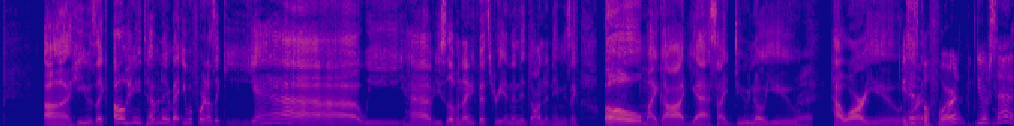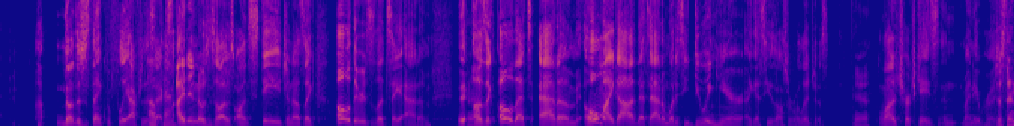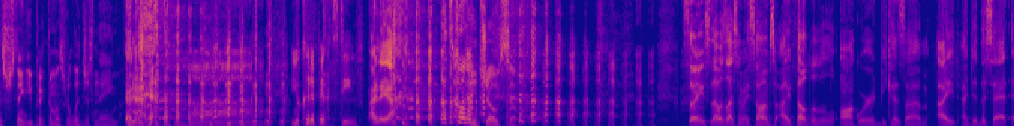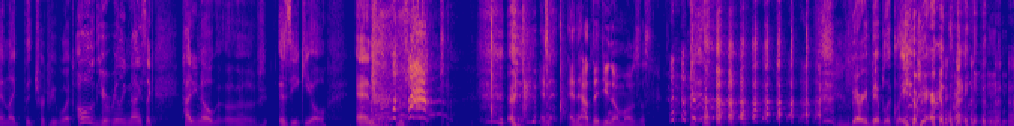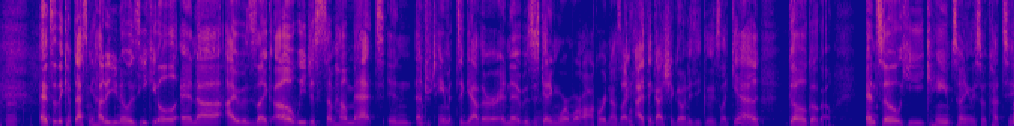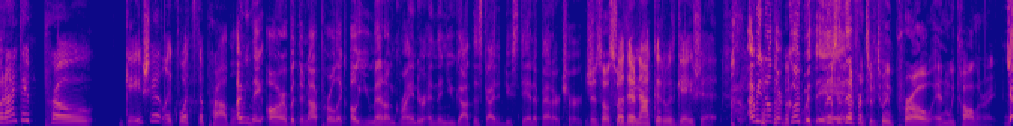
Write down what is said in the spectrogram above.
Uh, he was like, "Oh hey, Devin, I met you before," and I was like, "Yeah, we have. You still live on 95th Street." And then it dawned on him. He's like, "Oh my God, yes, I do know you. Right. How are you?" Is this And- before your set? uh, no, this is thankfully after the sex. Okay. I didn't know this until I was on stage, and I was like, "Oh, there's let's say Adam." I- Right. I was like, "Oh, that's Adam. Oh my God, that's Adam. What is he doing here?" I guess he's also religious. Yeah. A lot of church gays in my neighborhood. Just interesting. You picked the most religious name. I know. you could have picked Steve. I know, yeah. Let's call him Joseph. so, so that was the last time I saw him. So I felt a little awkward because um, I I did the set and like the church people were like, "Oh, you're really nice. Like, how do you know uh, Ezekiel?" And And and how did you know Moses? very biblically, apparently. and so they kept asking, "How do you know Ezekiel?" And uh, I was like, "Oh, we just somehow met in entertainment together." And it was just getting more and more awkward. And I was like, "I think I should go." And Ezekiel was like, "Yeah, go, go, go." And so he came. So anyway, so cut to. But aren't they pro gay shit? Like, what's the problem? I mean, they are, but they're not pro. Like, oh, you met on Grindr, and then you got this guy to do stand up at our church. There's also so a they're diff- not good with gay shit. I mean, no, they're good with it. There's a difference between pro and we tolerate. Yeah,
